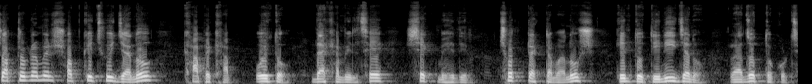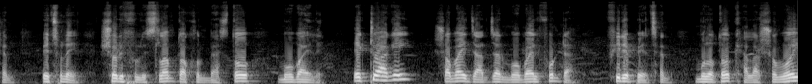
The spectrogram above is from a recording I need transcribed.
চট্টগ্রামের সবকিছুই যেন খাপে খাপ। ওই তো দেখা মিলছে শেখ মেহেদির ছোট্ট একটা মানুষ, কিন্তু তিনিই যেন রাজত্ব করছেন। পেছনে শরীফুল ইসলাম তখন ব্যস্ত মোবাইলে। একটু আগেই সবাই যার যার মোবাইল ফোনটা ফিরে পেয়েছেন। মূলত খেলার সময়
